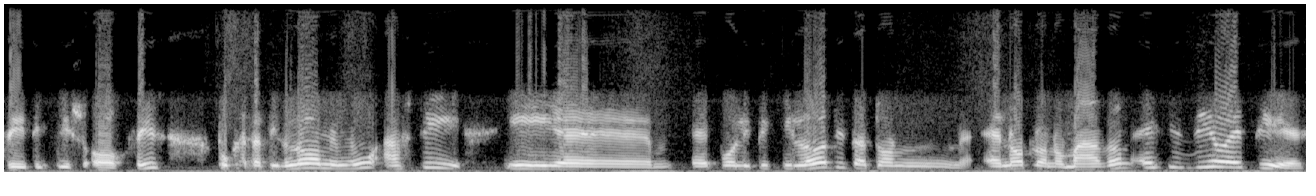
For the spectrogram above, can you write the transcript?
Δυτικής Όχθης, που κατά τη γνώμη μου αυτή η ε, ε, πολυπικιλότητα των ενόπλων ομάδων έχει δύο αιτίες.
